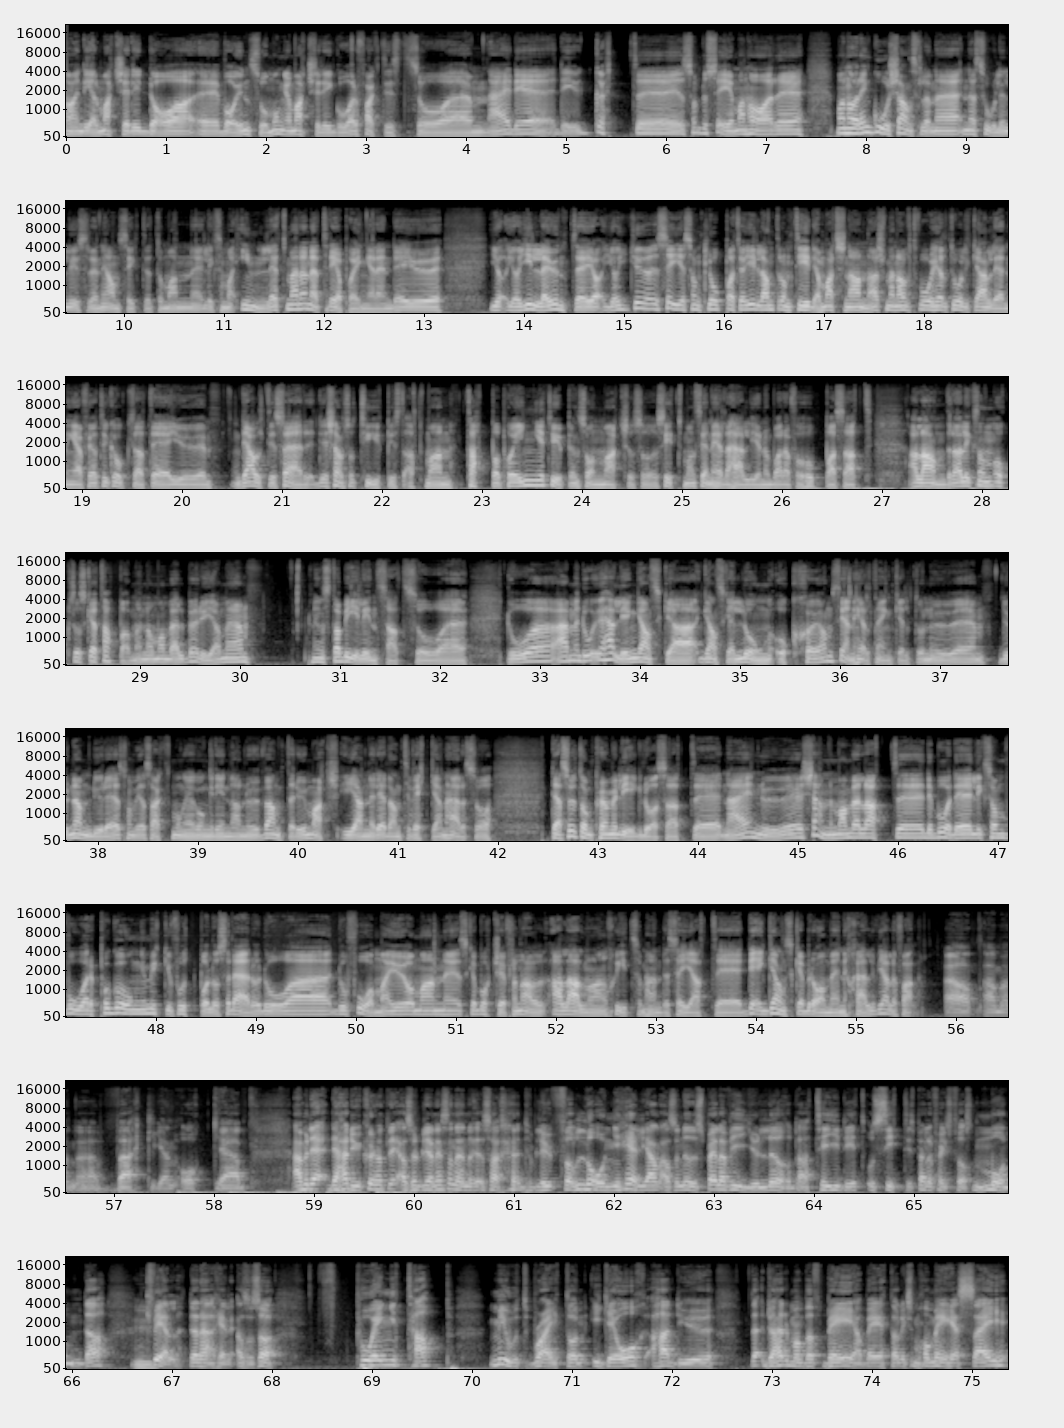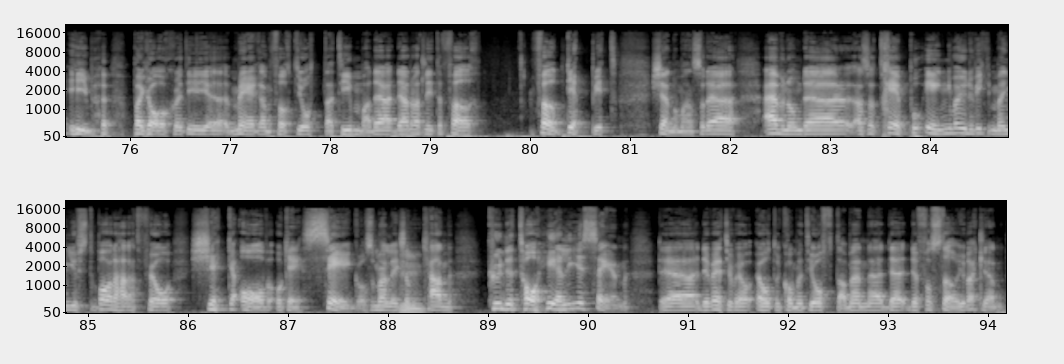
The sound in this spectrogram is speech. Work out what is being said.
Ja, en del matcher idag eh, var ju inte så många matcher igår faktiskt. Så eh, nej, det, det är ju gött eh, som du säger, man har, eh, man har en god känsla när, när solen lyser en i ansiktet och man eh, liksom har inlett med den här trepoängaren. Det är ju... Jag, jag gillar ju inte, jag, jag, säger som Klopp att jag gillar inte de tidiga matcherna annars Men av två helt olika anledningar. För jag tycker också att det är ju Det är alltid så här Det känns så typiskt att man tappar poäng i typ en sån match Och så sitter man sen hela helgen och bara får hoppas att Alla andra liksom också ska tappa. Men om man väl börjar med med en stabil insats så eh, då, ja, men då är ju helgen ganska, ganska lång och skön sen helt enkelt. Och nu, eh, du nämnde ju det som vi har sagt många gånger innan. Nu väntar det ju match igen redan till veckan här så Dessutom Premier League då så att nej nu känner man väl att det är både liksom vår på gång mycket fotboll och sådär och då Då får man ju om man ska bortse från all, all annan skit som händer säga att det är ganska bra med en själv i alla fall. Ja, ja men äh, verkligen och äh Ja men det, det, hade ju kunnat bli, alltså det blir nästan en, så här, det blir för lång helg. Alltså nu spelar vi ju lördag tidigt och City spelar faktiskt först måndag mm. kväll den här helgen. Alltså så, poängtapp mot Brighton igår hade ju, då hade man behövt bearbeta och liksom ha med sig i bagaget i eh, mer än 48 timmar. Det, det hade varit lite för för deppigt känner man. Så det, även om det, alltså tre poäng var ju det viktiga, men just bara det här att få checka av, okej, okay, seger, så man liksom mm. kan kunde ta helg sen. Det, det vet jag vi återkommer till ofta, men eh, det, det förstör ju verkligen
